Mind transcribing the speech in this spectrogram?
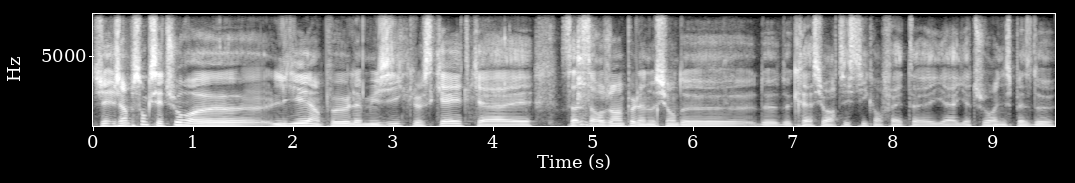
J'ai l'impression que c'est toujours lié un peu la musique, le skate, qui a, ça, ça, rejoint un peu la notion de, de, création artistique en fait. Il y, a, il y a toujours une espèce de,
